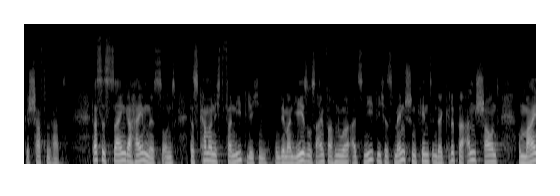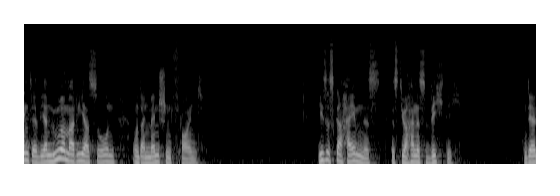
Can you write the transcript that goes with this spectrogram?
geschaffen hat. Das ist sein Geheimnis und das kann man nicht verniedlichen, indem man Jesus einfach nur als niedliches Menschenkind in der Krippe anschaut und meint, er wäre nur Marias Sohn und ein Menschenfreund. Dieses Geheimnis ist Johannes wichtig. Und er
